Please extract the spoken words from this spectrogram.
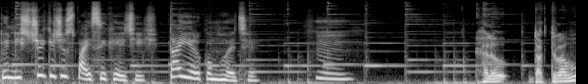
তুই নিশ্চয়ই কিছু স্পাইসি খেয়েছিস তাই এরকম হয়েছে। হুম। হ্যালো ডাক্তারবাবু?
